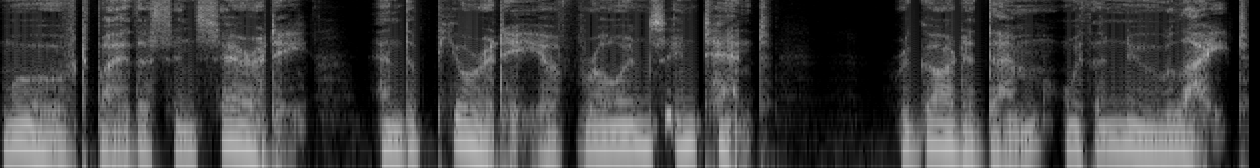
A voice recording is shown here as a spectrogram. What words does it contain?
moved by the sincerity and the purity of Rowan's intent, regarded them with a new light.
